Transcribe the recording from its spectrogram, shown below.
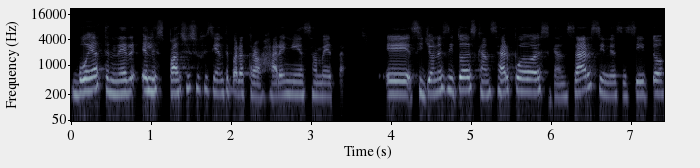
voy a tener el espacio suficiente para trabajar en esa meta. Eh, si yo necesito descansar, puedo descansar. Si necesito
